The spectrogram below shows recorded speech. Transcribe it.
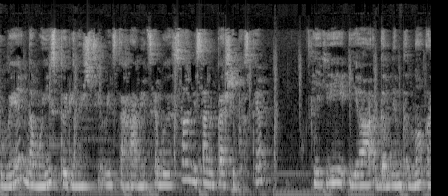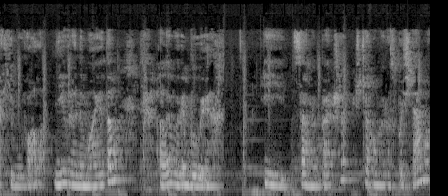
були на моїй сторіночці в інстаграмі. Це були самі-самі перші пости, які я давним-давно архівувала. Їх вже немає там, але вони були. І саме перше, з чого ми розпочнемо,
